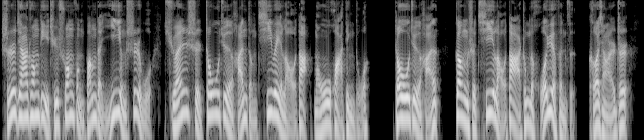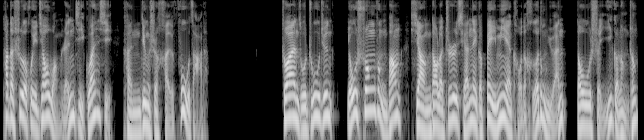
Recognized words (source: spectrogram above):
石家庄地区双凤帮的一应事务，全是周俊涵等七位老大谋划定夺。周俊涵更是七老大中的活跃分子。可想而知，他的社会交往、人际关系肯定是很复杂的。专案组朱军由双凤帮想到了之前那个被灭口的合同员，都是一个愣怔：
